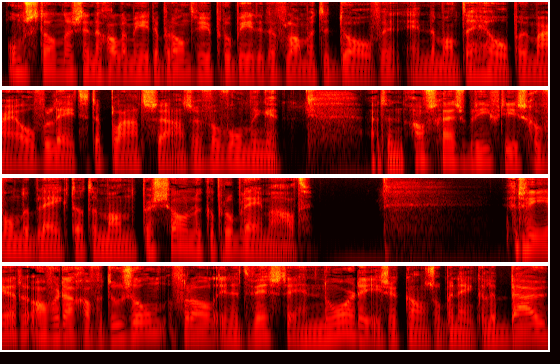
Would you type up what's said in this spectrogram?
Omstanders en de gealarmeerde brandweer probeerden de vlammen te doven... en de man te helpen, maar hij overleed ter plaatse aan zijn verwondingen. Uit een afscheidsbrief die is gevonden bleek dat de man persoonlijke problemen had. Het weer, overdag af en toe zon. Vooral in het westen en noorden is er kans op een enkele bui.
